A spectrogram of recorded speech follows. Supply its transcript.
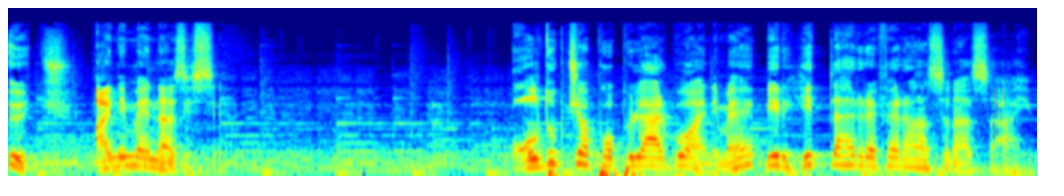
3. Anime nazisi Oldukça popüler bu anime bir Hitler referansına sahip.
